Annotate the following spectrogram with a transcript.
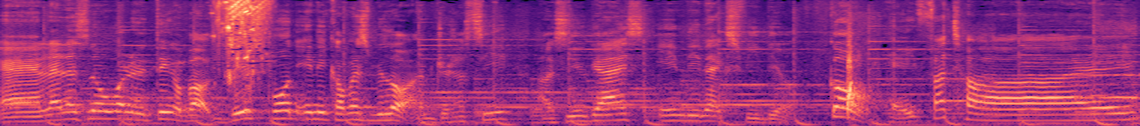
And let us know what you think about this phone in the comments below. I'm Joshua C. I'll see you guys in the next video. Go! Hey, Fatai!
